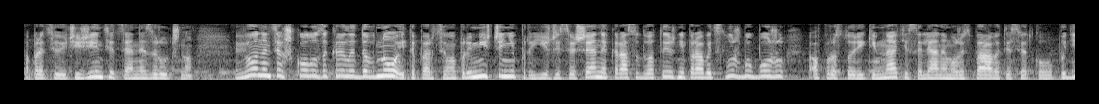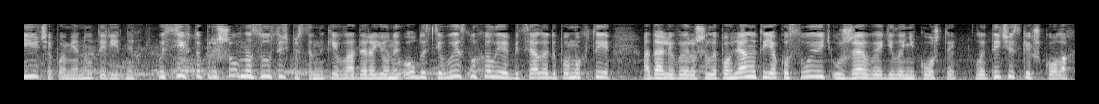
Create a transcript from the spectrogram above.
а працюючій жінці це незручно. В Івонинцях школу закрили давно, і тепер в цьому приміщенні приїжджий священник раз у два тижні править службу Божу, а в просторій кімнаті селяни можуть справити святкову подію чи пом'янути рідних. Усі, хто прийшов на зустріч, представники влади району і області вислухали і обіцяли допомогти. А далі вирушили поглянути, як освоюють уже виділені кошти в летичівських школах.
